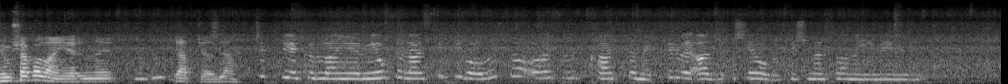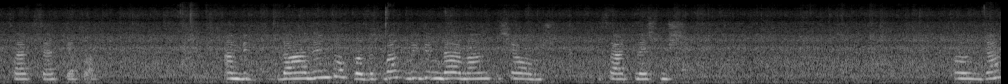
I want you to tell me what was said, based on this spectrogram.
Yumuşak olan yerini Hı hı. yapacağız yani. Çıt diye kırılan yerini yoksa lastik gibi olursa orası kart demektir ve acı şey olur. Pişmez sonra yemeğinizi sert sert yapar. Hani bir, daha dün topladık. Bak bir günde hemen şey olmuş. Sertleşmiş. O yüzden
